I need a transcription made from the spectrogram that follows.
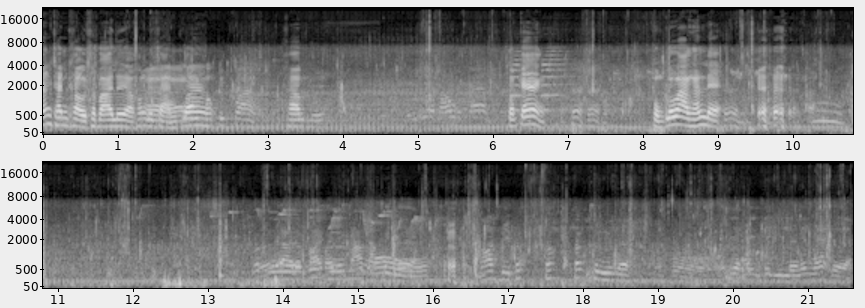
นั่งชันเข่าสบายเลยอะห้องโดยสารกว้างเขาคิดกว้างครับเขาแกล้ง ผมก็ว่างั้นแหละ ขายไปตามหลังเลยนอนดีทั้งทั้งทั้งคืนเลยโอ้โหเรียกไม่ได้ยินเลยไม่แงะเลยอะ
